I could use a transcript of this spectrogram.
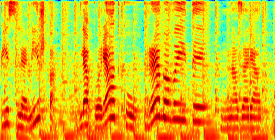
Після ліжка для порядку треба вийти на зарядку.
